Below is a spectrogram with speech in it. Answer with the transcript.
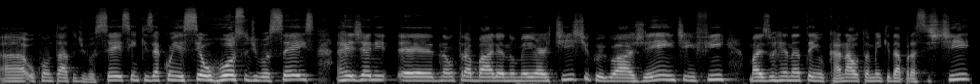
uh, o contato de vocês. Quem quiser conhecer o rosto de vocês, a Regiane é, não trabalha no meio artístico igual a gente, enfim, mas o Renan tem o canal também que dá para assistir.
